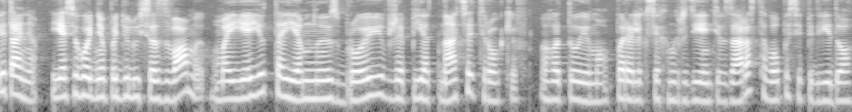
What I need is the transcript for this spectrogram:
вітання! Я сьогодні поділюся з вами моєю таємною зброєю вже 15 років. Готуємо перелік всіх інгредієнтів зараз та в описі під відео.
